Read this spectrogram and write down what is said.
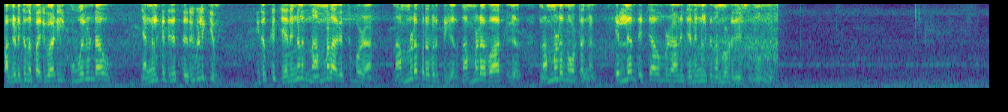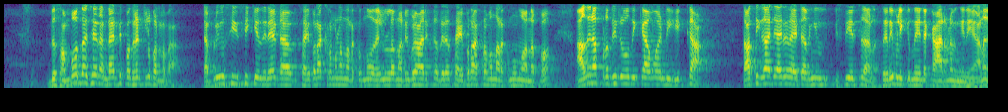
പങ്കെടുക്കുന്ന പരിപാടിയിൽ കൂവലുണ്ടാവും. ഞങ്ങൾക്കെതിരെ തെറിവിളിക്കും. ഇതൊക്കെ ജനങ്ങൾ നമ്മൾ അകറ്റുമ്പോഴാണ് നമ്മുടെ പ്രവൃത്തികൾ നമ്മുടെ വാക്കുകൾ നമ്മുടെ നോട്ടങ്ങൾ എല്ലാം തെറ്റാവുമ്പോഴാണ് ജനങ്ങൾക്ക് നമ്മളോട് ദേഷ്യം തോന്നുന്നത്. ഇത് സംഭവം എന്താ വെച്ചാൽ രണ്ടായിരത്തി പതിനെട്ടിൽ പറഞ്ഞതാ ഡബ്ല്യു സി സിക്കെതിരെ സൈബർ ആക്രമണം നടക്കുന്നു അതിലുള്ള നടിമാർക്കെതിരെ സൈബർ ആക്രമണം നടക്കുന്നു എന്ന് പറഞ്ഞപ്പോൾ അതിനെ പ്രതിരോധിക്കാൻ വേണ്ടി ഹിക്ക താത്വികാചാര്യനായിട്ട് ഇറങ്ങി വിശദീകരിച്ചതാണ്. തെറി വിളിക്കുന്നതിന്റെ കാരണം ഇങ്ങനെയാണ്.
